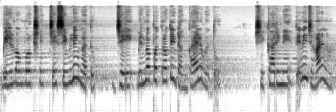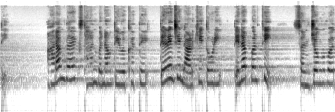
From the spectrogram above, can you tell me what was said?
બિલ્વ વૃક્ષ નીચે શિવલિંગ હતું. જે બિલ્વપત્રોથી ઢંકાયેલું હતું. શિકારીને તેની જાણ નહોતી. આરામદાયક સ્થાન બનાવતી વખતે તેણે જે ડાળખી તોડી તેના પરથી સંજોગવદ,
